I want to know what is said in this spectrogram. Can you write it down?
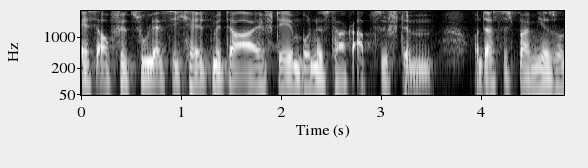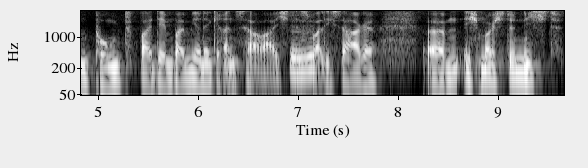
es auch für zulässig hält, mit der AfD im Bundestag abzustimmen. Und das ist bei mir so ein Punkt, bei dem bei mir eine Grenze erreicht ist, weil ich sage, ähm, ich möchte nicht,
